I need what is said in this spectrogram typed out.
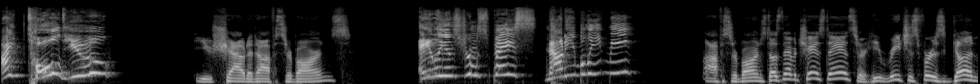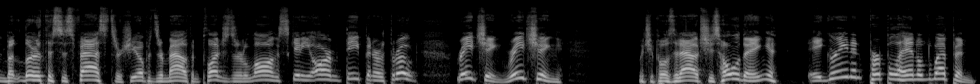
I told you! You shout at Officer Barnes. Aliens from space! Now do you believe me? Officer Barnes doesn't have a chance to answer. He reaches for his gun, but Lerthus is faster. She opens her mouth and plunges her long, skinny arm deep in her throat, reaching, reaching. When she pulls it out, she's holding a green and purple handled weapon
